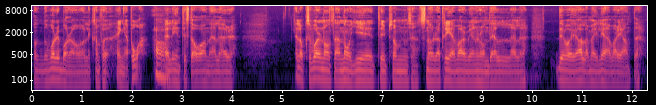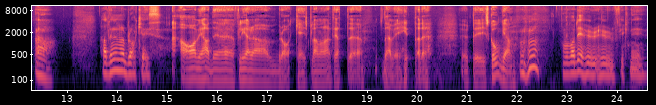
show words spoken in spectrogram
och då var det bara att liksom få hänga på. Ja. Eller in till stan, eller... Eller också var det någon sån här nojig typ som snurrar trevarv i en rondell, eller... Det var ju alla möjliga varianter. Ja. Hade ni några bra case? Ja, vi hade flera bra case, bland annat ett eh, där vi hittade ute i skogen. Vad var det? Hur, hur, fick ni,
